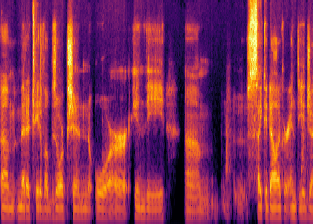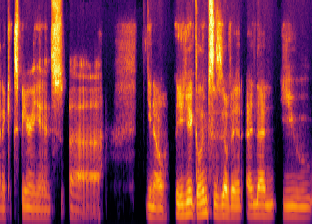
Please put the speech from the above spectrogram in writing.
um, meditative absorption or in the um, psychedelic or entheogenic experience. Uh, you know, you get glimpses of it, and then you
